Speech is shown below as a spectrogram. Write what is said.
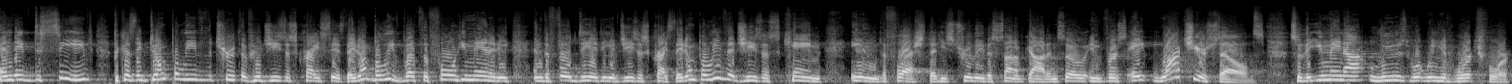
and they've deceived because they don't believe the truth of who Jesus Christ is. They don't believe both the full humanity and the full deity of Jesus Christ. They don't believe that Jesus came in the flesh that he's truly the Son of God. And so in verse 8, watch yourselves so that you may not lose what we have worked for,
